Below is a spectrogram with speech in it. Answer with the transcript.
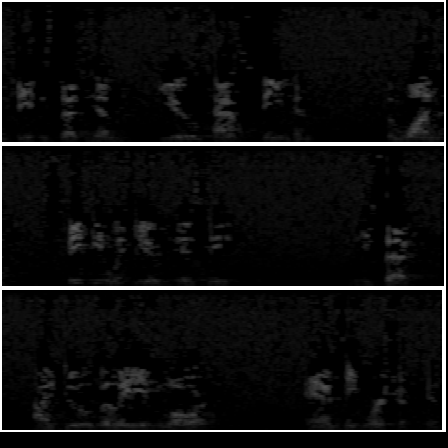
And Jesus said to him, You have seen him. The one speaking with you is he. And he said, I do believe, Lord. And he worshiped him.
